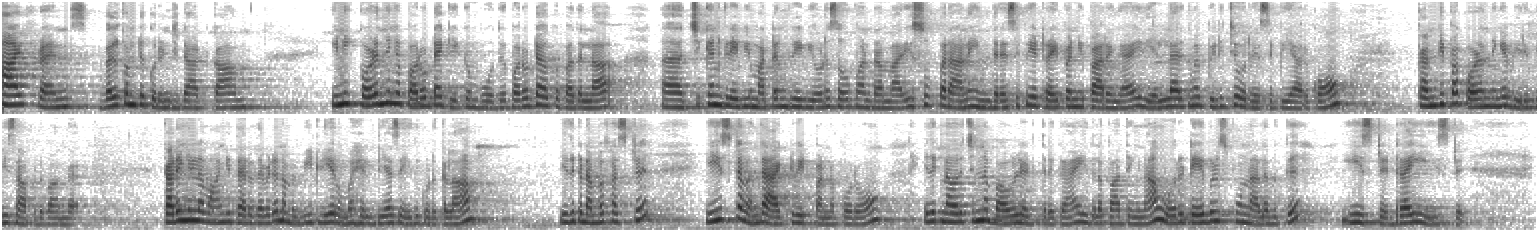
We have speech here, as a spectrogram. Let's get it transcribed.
Hi friends welcome to Kurinji dot com இனி குழந்தைங்க பரோட்டா கேட்கும்போது பரோட்டாவுக்கு பதிலாக சிக்கன் கிரேவி மட்டன் கிரேவியோடு சர்வ் பண்ணுற மாதிரி சூப்பரான இந்த ரெசிபியை ட்ரை பண்ணி பாருங்கள் இது எல்லாருக்குமே பிடிச்ச ஒரு ரெசிபியாக இருக்கும். கண்டிப்பாக குழந்தைங்க விரும்பி சாப்பிடுவாங்க. கடைகளில் வாங்கி தரதை விட நம்ம வீட்லேயே ரொம்ப ஹெல்த்தியாக செய்து கொடுக்கலாம். இதுக்கு நம்ம ஃபஸ்ட்டு ஈஸ்ட்டை வந்து ஆக்டிவேட் பண்ண போகிறோம் இதுக்கு நான் ஒரு சின்ன பவுல் எடுத்திருக்கேன். இதில் பார்த்தீங்கன்னா ஒரு டேபிள் ஸ்பூன் அளவுக்கு ஈஸ்ட்டு ட்ரை ஈஸ்ட்டு.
